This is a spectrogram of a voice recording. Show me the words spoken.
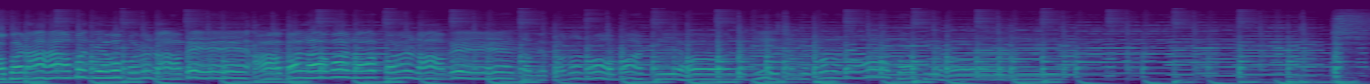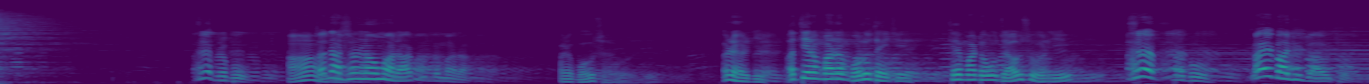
બાબા રામદેવ પણ રાવે આ બાલાવાળા પણ રાવે તમે પરણો માઠી હરજી તમે પરણો માઠી હરજી. અરે પ્રભુ હા. સદા શરણોમાં રાખો તમારા. અરે બહુ સારું. અરે હરજી અત્યારે મારે મોડું થાય છે. તે માટે હું જાઉં છું હરજી. અરે પ્રભુ કઈ બાજુ જાઉં છો?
